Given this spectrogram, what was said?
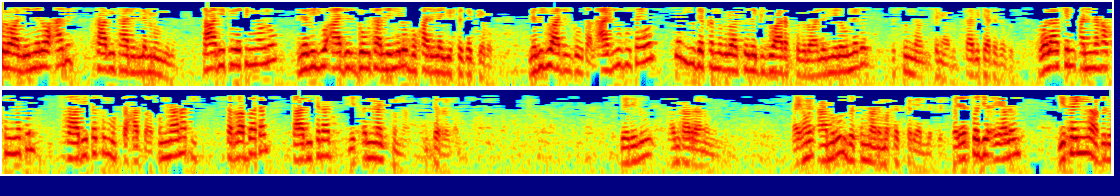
ብለዋል የሚለው ሐዲስ ሳቢት አይደለም ነው የሚለው። ሳቢቱ የትኛው ነው? ነብዩ አድርገውታል የሚለው ቡኻሪ ላይ የተዘገበው ነብዩ አድርገውታል። አድርጉ ሳይሆን ነብዩ ደከም ብለዋቸው ለጊዜው አረፍ ብለዋል የሚለውን ነገር እሱን ነው እንትን ያሉት ሳቢት ያደረጉት። ወላኪን አነሃ ሱነቱን ሳቢተቱን ሙስተሐባ ሱና ይሰራባታል። ሳቢት የጸናች ሱና ይደረጋል። ደሊሉ ጠንካራ ነው አይሆን አምሩን በሱና ነው መፈሰር ያለበት። ፈለተጀ ያለውን የተኛ ብሎ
